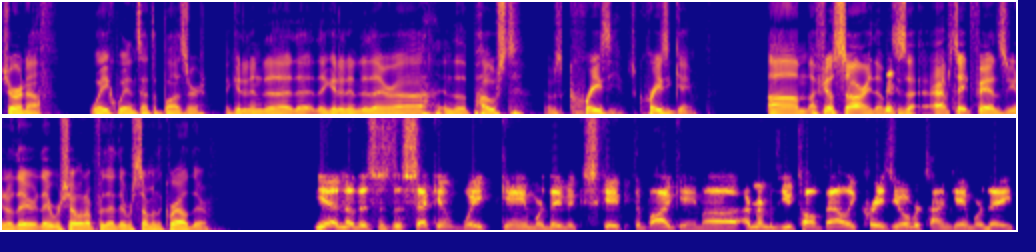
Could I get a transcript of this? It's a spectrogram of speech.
sure enough, Wake wins at the buzzer. They get it into the, they get it into their uh into the post. It was crazy. It was a crazy game. Um, I feel sorry though because uh, App State fans, you know, they they were showing up for that. There were some in the crowd there. Yeah, no, this is the second Wake game where they've escaped the bye game. Uh, I remember the Utah Valley crazy overtime game where they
